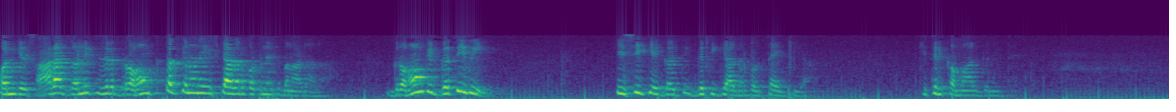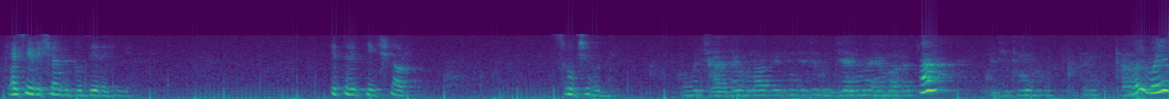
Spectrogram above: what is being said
और उनके सारा गणित ग्रहों तक उन्होंने इसके आधार पर गणित बना डाला। ग्रहों की गति भी इसी के गति गति के आधार पर तय किया। कितनी कमाल गणित है। कैसी ऋषियों की बुद्धि रही है। इतनी तीक्ष्ण और सूक्ष्म बुद्धि। हाँ? वही वही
